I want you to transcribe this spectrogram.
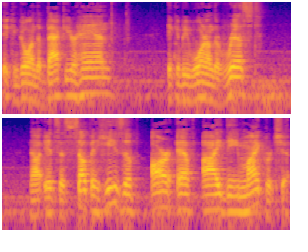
it can go on the back of your hand, it can be worn on the wrist. Now it's a self-adhesive RFID microchip.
